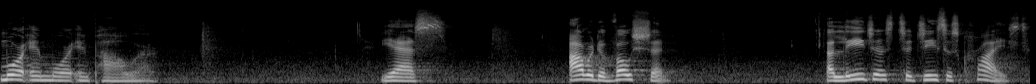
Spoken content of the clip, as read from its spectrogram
more and more in power. Yes, our devotion, allegiance to Jesus Christ,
